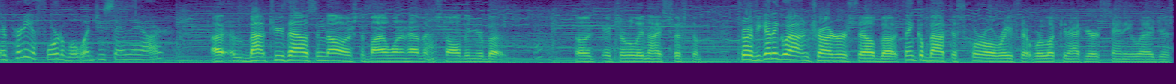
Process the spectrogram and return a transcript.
they're pretty affordable. What'd you say they are? Uh, about $2,000 to buy one and have it installed in your boat. So it's a really nice system. So if you're gonna go out and charter a sailboat, think about this coral reef that we're looking at here at Sandy Ledges.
